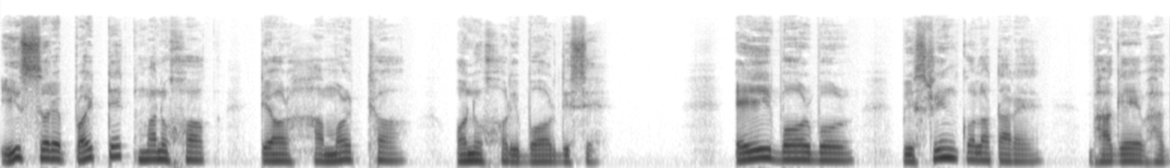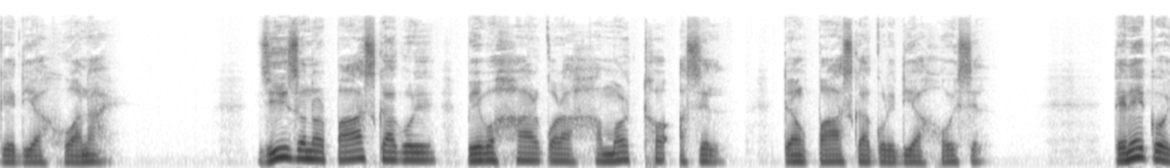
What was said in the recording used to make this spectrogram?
ঈশ্বৰে প্ৰত্যেক মানুহক তেওঁৰ সামৰ্থ্য অনুসৰি বৰ দিছে। এই বৰবোৰ বিশৃংখলতাৰে ভাগে ভাগে দিয়া হোৱা নাই। যিজনৰ পাঁচ গাগৰি ব্যৱহাৰ কৰা সামৰ্থ্য আছিল তেওঁক পাঁচ গাগৰি দিয়া হৈছিল। তেনেকৈ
